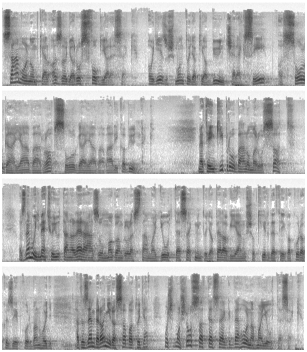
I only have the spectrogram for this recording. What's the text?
számolnom kell azzal, hogy a rossz fogja leszek. Ahogy Jézus mondta, hogy aki a bűn cselekszi, a szolgájává, rabszolgájává válik a bűnnek. Mert én kipróbálom a rosszat, az nem úgy megy, hogy utána lerázom magamról, aztán majd jót teszek, mint hogy a pelagiánusok hirdették a kora középkorban, hogy hát az ember annyira szabad, hogy hát most, most rosszat teszek, de holnap majd jót teszek.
